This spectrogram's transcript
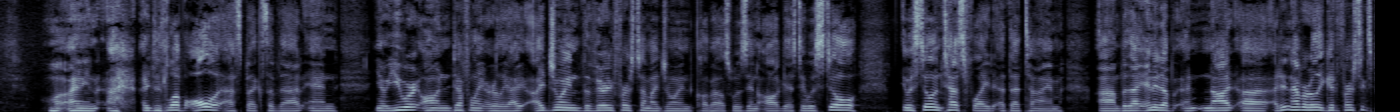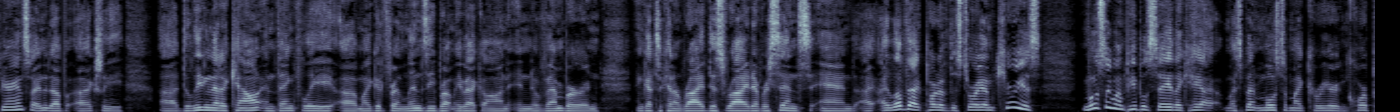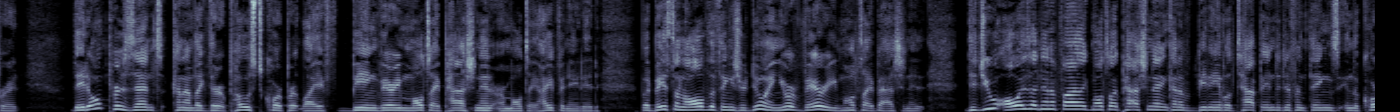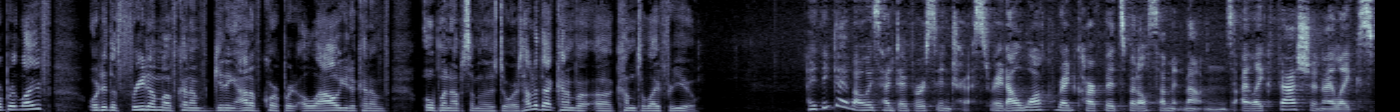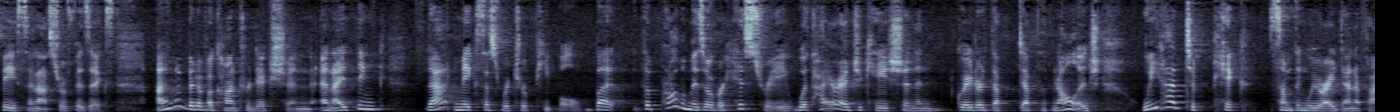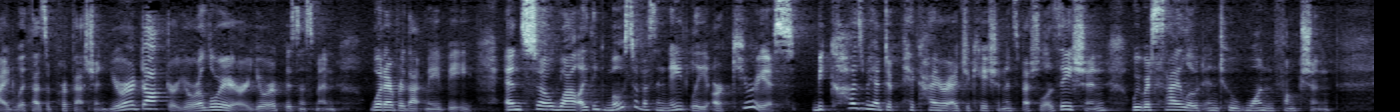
Well, I mean, I just love all aspects of that. And, you know, you were on definitely early. I, I joined the very first time I joined Clubhouse was in August. It was still, it was still in test flight at that time. Um, but I ended up not, uh, I didn't have a really good first experience. So I ended up actually uh, deleting that account. And thankfully, uh, my good friend Lindsay brought me back on in November and, and got to kind of ride this ride ever since. And I, I love that part of the story. I'm curious, mostly when people say like, Hey, I, I spent most of my career in corporate they don't present kind of like their post corporate life being very multi passionate or multi hyphenated. But based on all of the things you're doing, you're very multi passionate. Did you always identify like multi passionate and kind of being able to tap into different things in the corporate life? Or did the freedom of kind of getting out of corporate allow you to kind of open up some of those doors? How did that kind of uh, come to life for you? I think I've always had diverse interests, right? I'll walk red carpets, but I'll summit mountains. I like fashion, I like space and astrophysics. I'm a bit of a contradiction, and I think that makes us richer people. But the problem is over history, with higher education and greater depth of knowledge, we had to pick something we were identified with as a profession. You're a doctor, you're a lawyer, you're a businessman, whatever that may be. And so while I think most of us innately are curious, because we had to pick higher education and specialization, we were siloed into one function.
